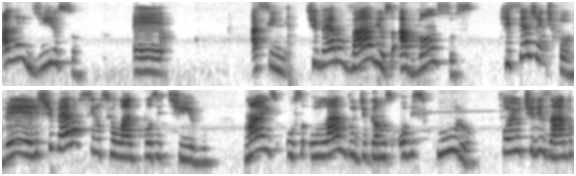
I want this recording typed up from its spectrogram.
Além disso, é, assim, tiveram vários avanços que se a gente for ver, eles tiveram sim o seu lado positivo, mas o, o lado, digamos, obscuro foi utilizado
